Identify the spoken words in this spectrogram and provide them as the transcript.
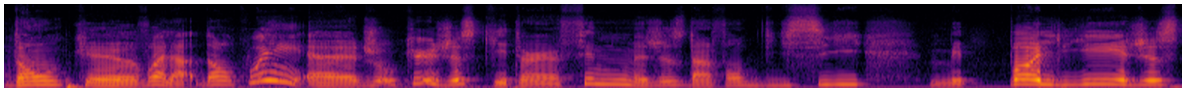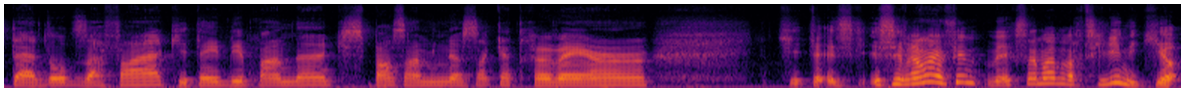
Donc, euh, voilà. Donc, oui, euh, Joker, juste qui est un film, juste dans le fond d'ici, mais pas lié juste à d'autres affaires, qui est indépendant, qui se passe en 1981. C'est vraiment un film extrêmement particulier, mais qui a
